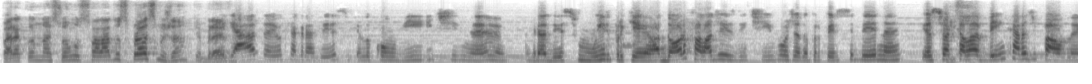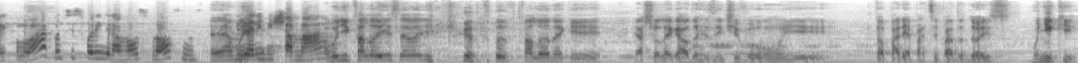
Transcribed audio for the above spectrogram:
para quando nós formos falar dos próximos, né? Em breve. Obrigada, eu que agradeço pelo convite, né? Agradeço muito, porque eu adoro falar de Resident Evil, já deu pra perceber, né? Eu sou Isso. aquela bem cara de pau, né? Que falou, ah, quando vocês forem gravar os próximos, É, a quiserem Monique, me chamar. a Monique falou isso, né, Monique? Eu tô falando, né, que que achou legal do Resident Evil 1 e que toparia participar do 2. Monique,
